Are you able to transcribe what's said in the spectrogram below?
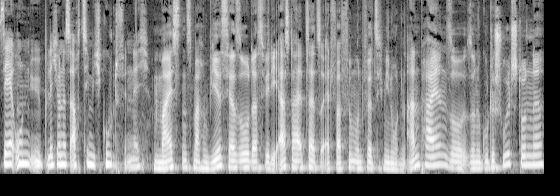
sehr unüblich und ist auch ziemlich gut, finde ich. Meistens machen wir es ja so, dass wir die erste Halbzeit so etwa 45 Minuten anpeilen, so, so eine gute Schulstunde.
